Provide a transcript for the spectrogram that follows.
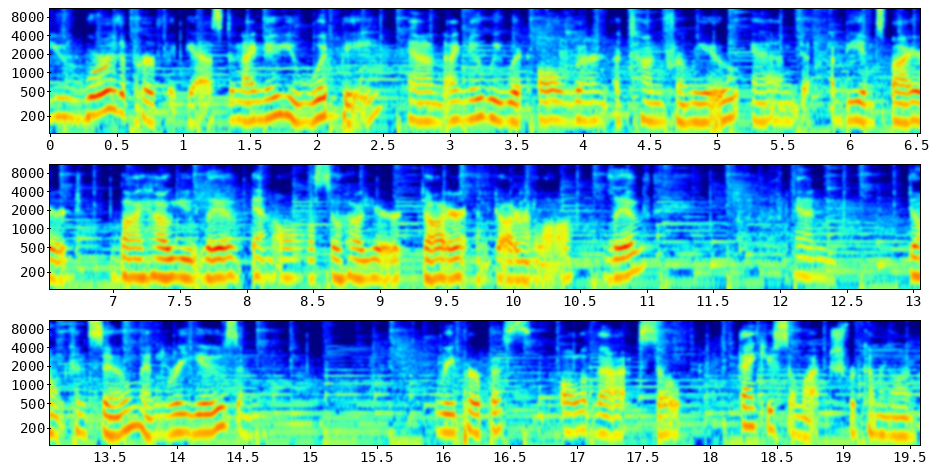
you were the perfect guest, and I knew you would be, and I knew we would all learn a ton from you and be inspired by how you live and also how your daughter and daughter-in-law live and don't consume and reuse and repurpose all of that. So, thank you so much for coming on.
